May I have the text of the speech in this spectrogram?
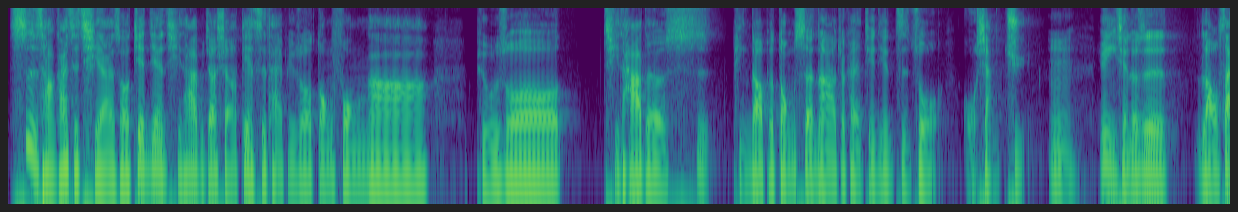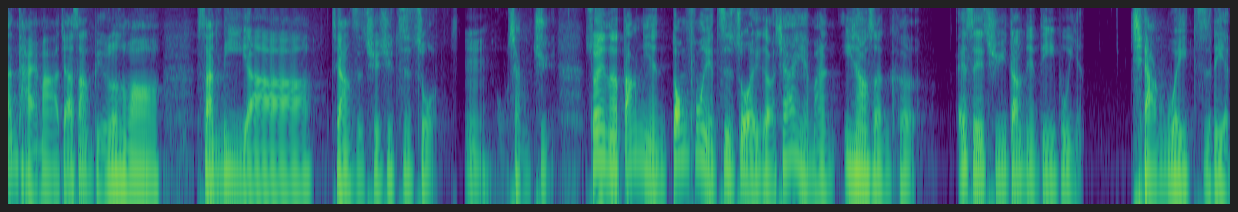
市场开始起来的时候，渐渐其他比较小的电视台，比如说东风啊，比如说其他的视频道，比如东升啊，就开始渐渐制作偶像剧。嗯因为以前都是老三台嘛，加上比如说什么三立啊这样子去去制作嗯，偶像剧，所以呢，当年东风也制作了一个，现在也蛮印象深刻。S.H.E 当年第一部演《蔷薇之恋》，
